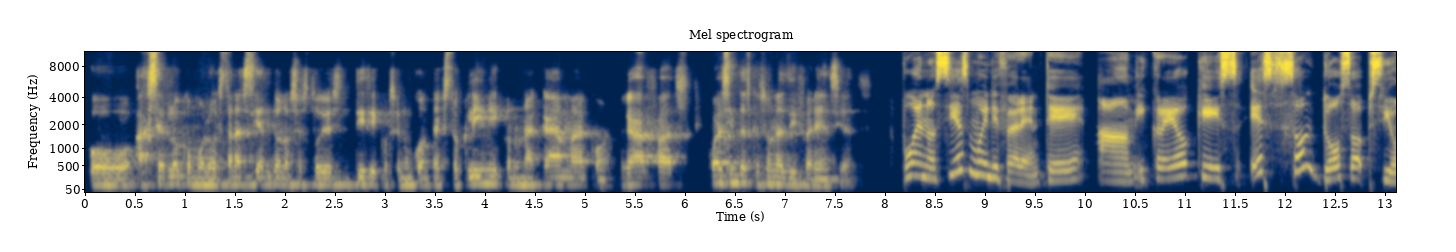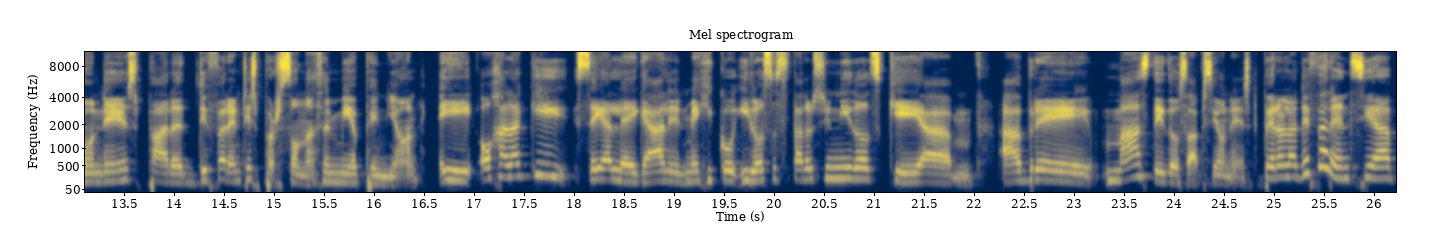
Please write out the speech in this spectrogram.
o hacerlo como lo están haciendo en los estudios científicos, en un contexto clínico, en una cama, con gafas? ¿Cuáles sientes que son las diferencias? Bueno, sí es muy diferente y creo que es, son dos opciones para diferentes personas, en mi opinión. Y ojalá que sea legal en México y los Estados Unidos que abre más de dos opciones. Pero la diferencia,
